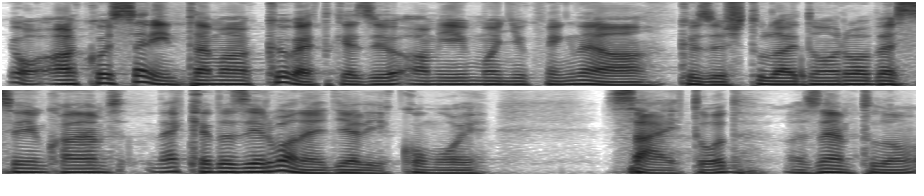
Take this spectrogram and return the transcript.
Jó, akkor szerintem a következő, ami mondjuk még ne a közös tulajdonról beszéljünk, hanem neked azért van egy elég komoly szájtod, az nem tudom,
